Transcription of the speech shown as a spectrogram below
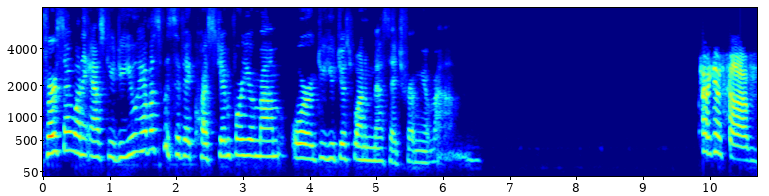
First, I want to ask you, do you have a specific question for your mom or do you just want a message from your mom? I guess, um,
